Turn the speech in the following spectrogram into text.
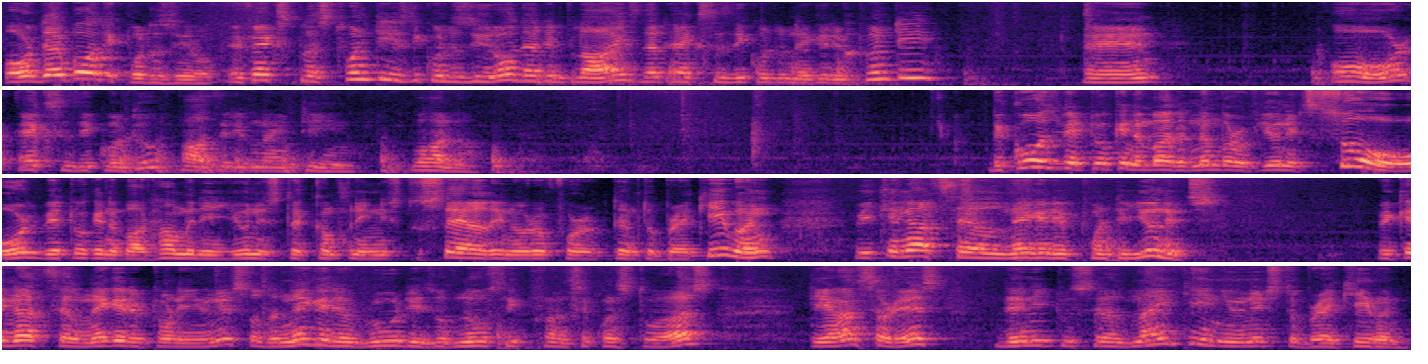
or they're both equal to 0. If x plus 20 is equal to 0, that implies that x is equal to negative 20 and or x is equal to positive 19. Voila because we're talking about the number of units sold, we're talking about how many units the company needs to sell in order for them to break even, we cannot sell negative 20 units. We cannot sell negative 20 units, so the negative root is of no consequence to us. The answer is they need to sell 19 units to break even.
